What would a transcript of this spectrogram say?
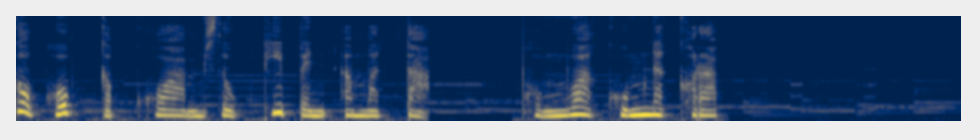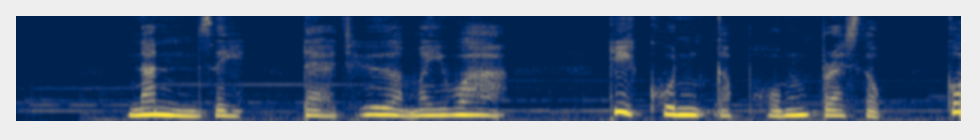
ก็พบกับความสุขที่เป็นอมตะ ผมว่าคุ้มนะครับ นั่นสิ แต่เชื่อไหมว่า ที่คุณกับผมประสบก็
